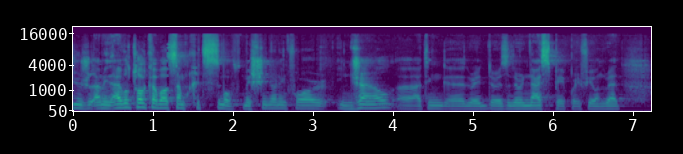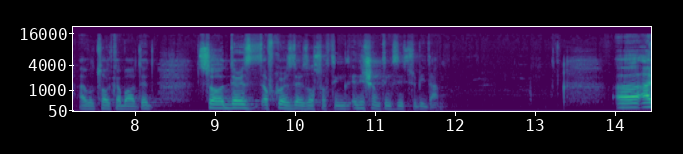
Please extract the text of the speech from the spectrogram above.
usually, I mean, I will talk about some criticism of machine learning for, in general. Uh, I think uh, there, there is a very nice paper, if you haven't read, I will talk about it. So there's, of course, there's also things, additional things needs to be done. Uh,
